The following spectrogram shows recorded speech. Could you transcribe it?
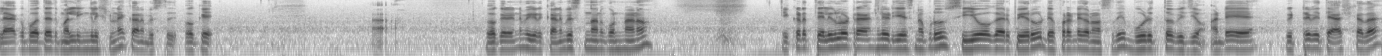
లేకపోతే అది మళ్ళీ ఇంగ్లీష్లోనే కనిపిస్తుంది. ఓకే. ఓకే ఓకేనండి మీకు ఇక్కడ కనిపిస్తుంది అనుకుంటున్నాను. ఇక్కడ తెలుగులో ట్రాన్స్లేట్ చేసినప్పుడు సిఇఓ గారి పేరు డిఫరెంట్గా వస్తుంది. బూడితో విజయం. అంటే విక్టరీ విత్ యాష్ కదా?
